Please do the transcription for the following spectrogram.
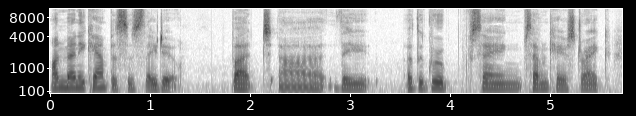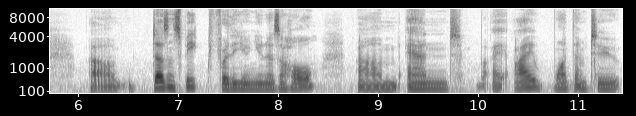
On many campuses, they do. But uh, the uh, the group saying 7K or strike um, doesn't speak for the union as a whole. Um, and I, I, want them to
